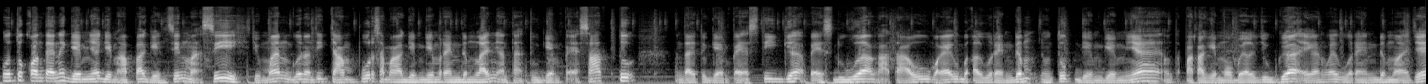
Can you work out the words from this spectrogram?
untuk kontennya gamenya game apa? Genshin masih. Cuman gue nanti campur sama game-game random lain entah itu game PS1 entah itu game PS3 PS2 nggak tahu makanya gue bakal gue random untuk game-gamenya untuk pakai game mobile juga ya kan? Kayak gue random aja.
